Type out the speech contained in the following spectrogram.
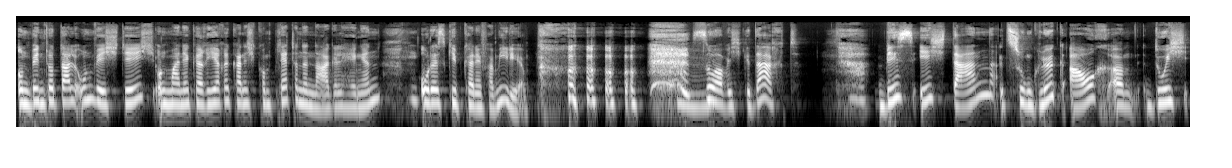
und bin total unwichtig und meine Karriere kann ich komplett an den Nagel hängen oder es gibt keine Familie. mhm. So habe ich gedacht. Bis ich dann zum Glück auch ähm, durch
